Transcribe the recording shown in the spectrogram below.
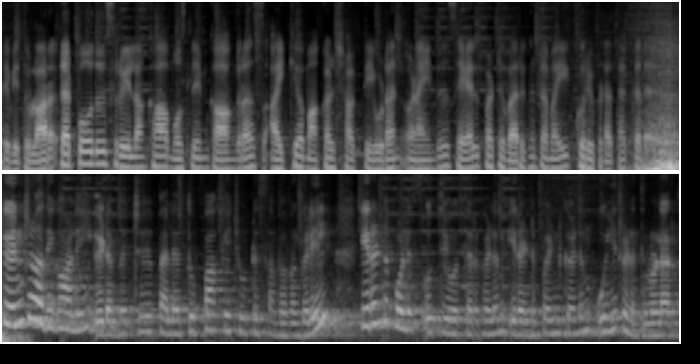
தெரிவித்துள்ளார். தற்போது ஸ்ரீலங்கா முஸ்லிம் காங்கிரஸ் ஐக்கிய மக்கள் சக்தியுடன் இணைந்து செயல்பட்டு வருகின்றமை குறிப்பிடத்தக்கது. இன்று அதிகாலை இடம்பெற்ற பல துப்பாக்கிச் சூட்டு சம்பவங்களில் இரண்டு போலீஸ் உத்தியோகத்தர்களும் இரண்டு பெண்களும் உயிரிழந்துள்ளனர்.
